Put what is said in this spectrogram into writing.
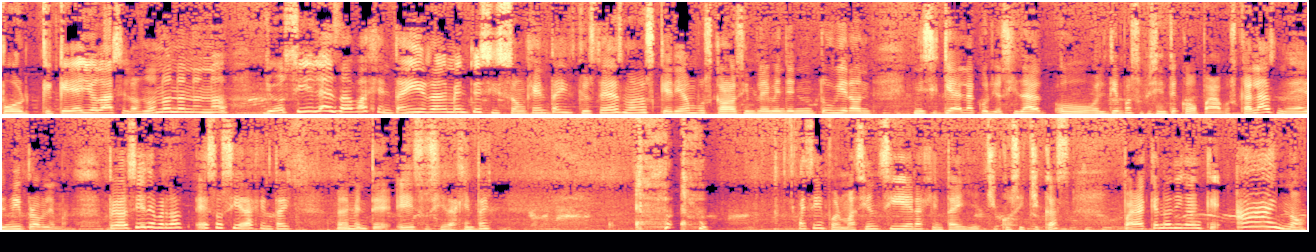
porque quería yo dárselos. No, no, no, no, no. Yo sí les daba hentai y realmente si son hentai que ustedes no los querían buscar o simplemente no tuvieron ni siquiera la curiosidad o el tiempo suficiente como para buscarlas, no es mi problema. Pero sí, de verdad, eso sí era hentai. Realmente eso sí era hentai. Esa información sí era hentai, chicos y chicas. Para que no digan que, ay, no,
